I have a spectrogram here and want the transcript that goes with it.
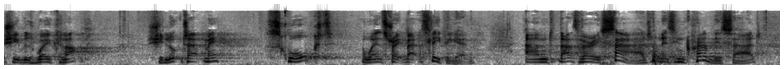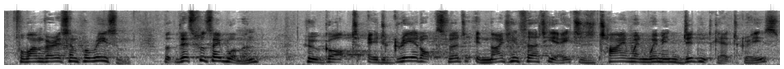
she was woken up, she looked at me, squawked, and went straight back to sleep again. And that's very sad, and it's incredibly sad for one very simple reason that this was a woman who got a degree at Oxford in 1938 at a time when women didn't get degrees.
